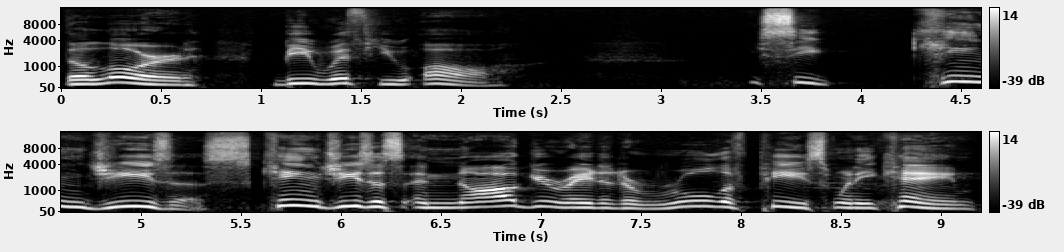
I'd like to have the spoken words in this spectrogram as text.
The Lord be with you all. You see, King Jesus, King Jesus inaugurated a rule of peace when he came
